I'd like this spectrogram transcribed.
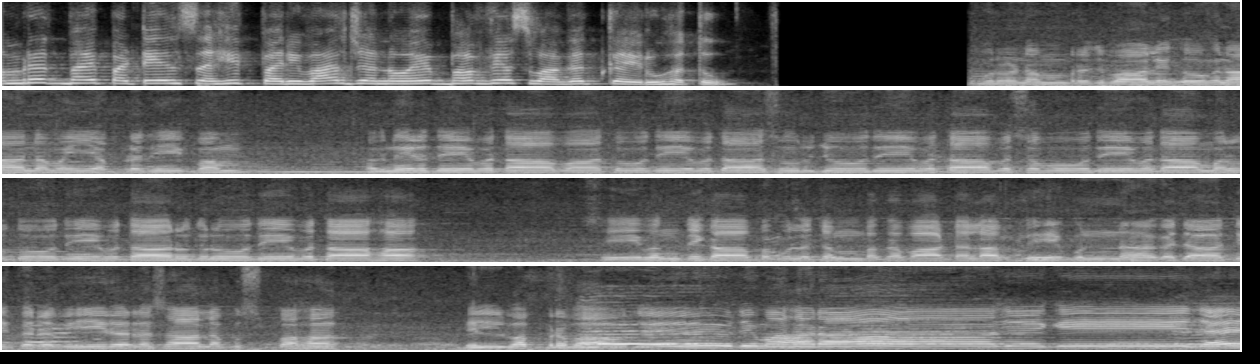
અમૃતભાઈ પટેલ સહિત પરિવારજનોએ ભવ્ય સ્વાગત કર્યું હતું. पूर्णं प्रज्वालितो ज्ञानमय्यप्रदीपम् अग्निर्देवता वातो देवता सूर्यो देवता वसवो देवता मरुतो देवता रुद्रो देवताः। सेवन्तिका बकुलचम्बकपाटलाब्धिः पुन्नः गजातिकरवीररसालपुष्पः। बिल्वप्रभाव देवजी महाराज की जय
